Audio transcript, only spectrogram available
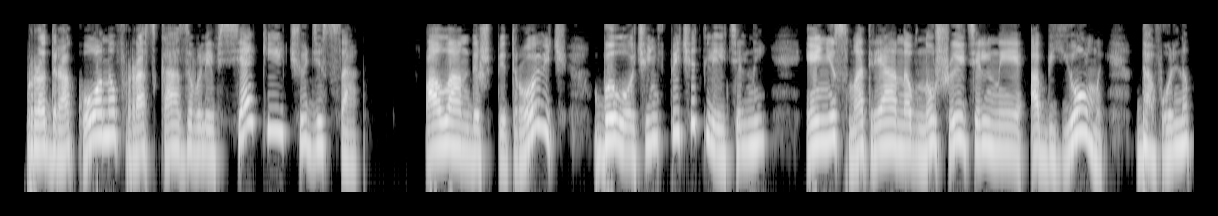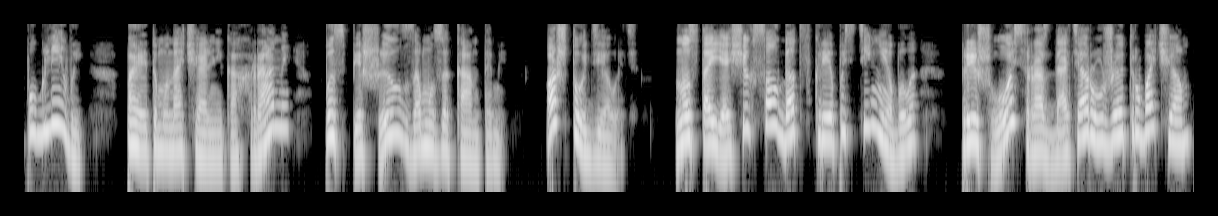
про драконов рассказывали всякие чудеса. А Ландыш Петрович был очень впечатлительный и, несмотря на внушительные объемы, довольно пугливый, поэтому начальник охраны поспешил за музыкантами. А что делать? Настоящих солдат в крепости не было, пришлось раздать оружие трубачам.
